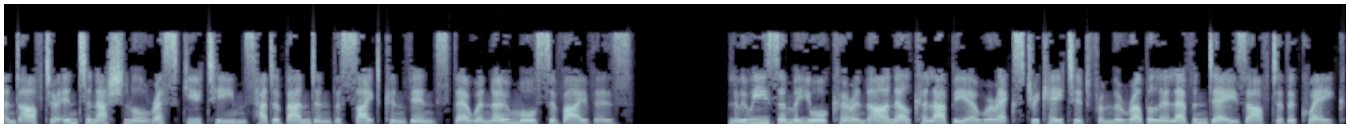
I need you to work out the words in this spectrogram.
and after international rescue teams had abandoned the site convinced there were no more survivors. Luisa Mallorca and Arnel Calabia were extricated from the rubble 11 days after the quake,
